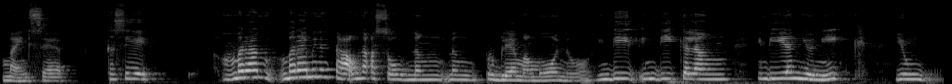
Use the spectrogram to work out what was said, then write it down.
mindset. Kasi marami, marami ng taong nakasolve ng, ng problema mo, no? Hindi, hindi ka lang, hindi yan unique yung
